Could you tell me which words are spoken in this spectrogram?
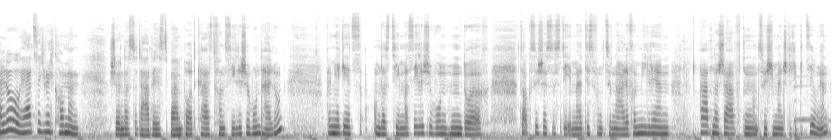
Hallo, herzlich willkommen. Schön, dass du da bist beim Podcast von Seelische Wundheilung. Bei mir geht es um das Thema seelische Wunden durch toxische Systeme, dysfunktionale Familien, Partnerschaften und zwischenmenschliche Beziehungen,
